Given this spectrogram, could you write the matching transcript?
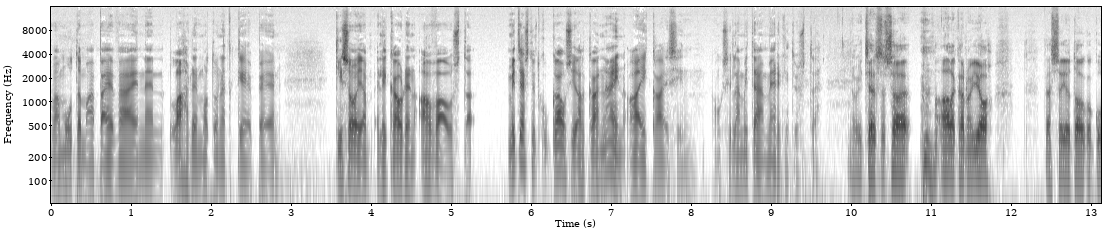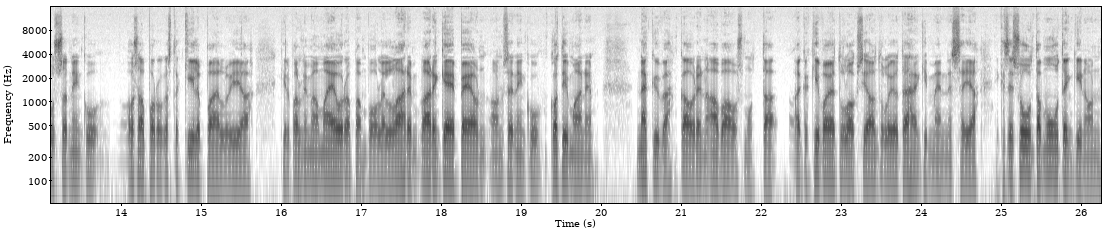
vain muutamaa päivää ennen Lahden Motonet GPn kisoja, eli kauden avausta. Mitäs nyt kun kausi alkaa näin aikaisin? Onko sillä mitään merkitystä? No itse asiassa se on alkanut jo tässä jo toukokuussa niin kuin osa porukasta kilpailu ja kilpailu nimenomaan Euroopan puolella. Lahden, Lahden GP on, on se niin kuin kotimainen näkyvä kauden avaus, mutta aika kivoja tuloksia on tullut jo tähänkin mennessä ja ehkä se suunta muutenkin on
